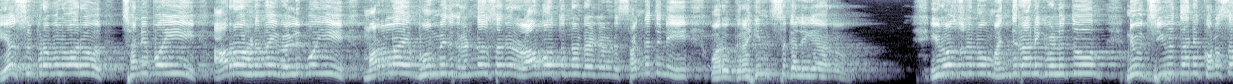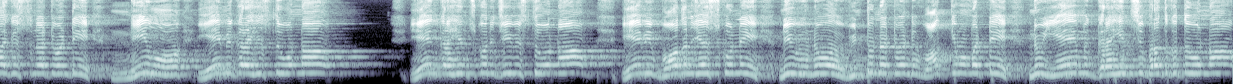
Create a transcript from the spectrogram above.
యేసు ప్రభుల వారు చనిపోయి ఆరోహణమై వెళ్ళిపోయి మరలా భూమి మీదకి రెండోసారి రాబోతున్నటువంటి సంగతిని వారు గ్రహించగలిగారు. ఈ రోజున నువ్వు మందిరానికి వెళుతూ నువ్వు జీవితాన్ని కొనసాగిస్తున్నటువంటి నీవు ఏమి గ్రహిస్తూ ఉన్నావు? ఏం గ్రహించుకొని జీవిస్తూ ఉన్నావు? ఏమి బోధన చేసుకొని నీవు నువ్వు వింటున్నటువంటి వాక్యము బట్టి నువ్వు ఏమి గ్రహించి బ్రతుకుతూ ఉన్నావు?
